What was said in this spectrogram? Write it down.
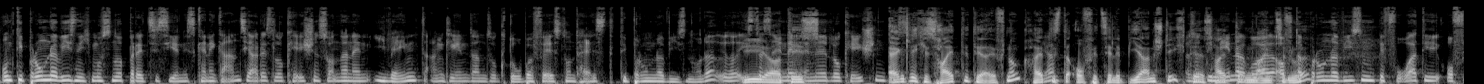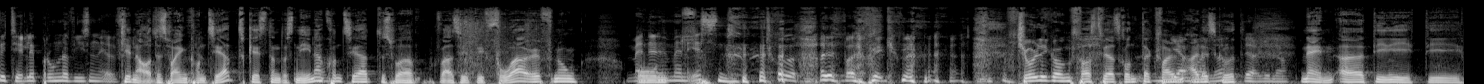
Und die Brunner Wiesen, ich muss nur präzisieren, ist keine Ganzjahreslocation, sondern ein Event angelehnt ans Oktoberfest und heißt die Brunner Wiesen, oder? Oder ist ja, das eine, ist, eine Location? Eigentlich ist heute die Eröffnung. Heute ja. ist der offizielle Bieranstich. Also der die ist Nena heute um war auf der Brunner Wiesen, bevor die offizielle Brunner Wiesen eröffnet Genau, das war ein Konzert. Gestern das Nena-Konzert. Das war quasi die Voreröffnung. Meine, mein Essen. Entschuldigung, fast wäre es runtergefallen, ja, alles ne? gut. Ja, genau. Nein, äh, die, die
